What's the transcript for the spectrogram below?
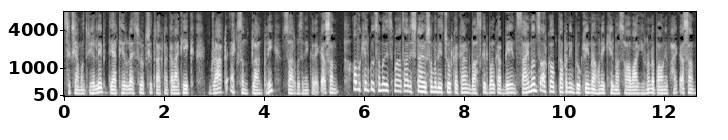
शिक्षा मन्त्रीहरूले विद्यार्थीहरूलाई सुरक्षित राख्नका लागि एक ड्राफ्ट एक्सन प्लान पनि सार्वजनिक गरेका छन्। अब खेलकुद सम्बन्धी समाचार स्नायु सम्बन्धी चोटका कारण बास्केटबलका बेन साइमन्स अर्को हप्ता पनि ब्रुकलिनमा हुने खेलमा सहभागी हुन नपाउने भएका छन्।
